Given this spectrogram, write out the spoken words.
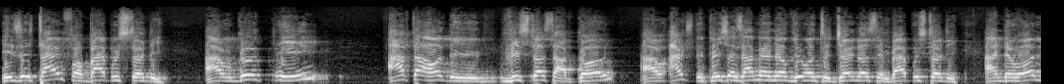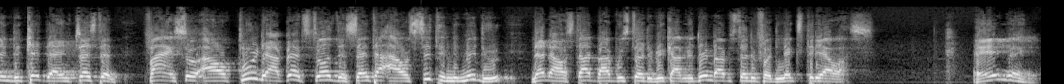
It's a time for Bible study. I will go in after all the visitors have gone. I'll ask the patients how many of you want to join us in Bible study, and they will all indicate they're interested. Fine, so I'll pull their beds towards the center. I'll sit in the middle, then I'll start Bible study. We can be doing Bible study for the next three hours. Amen.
